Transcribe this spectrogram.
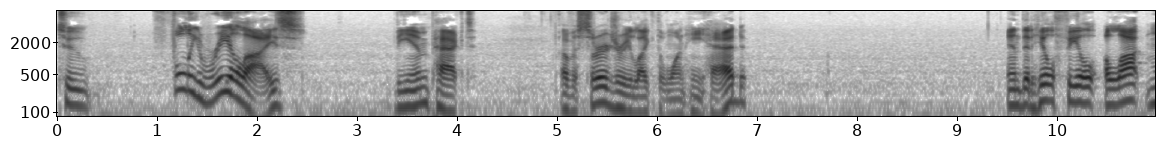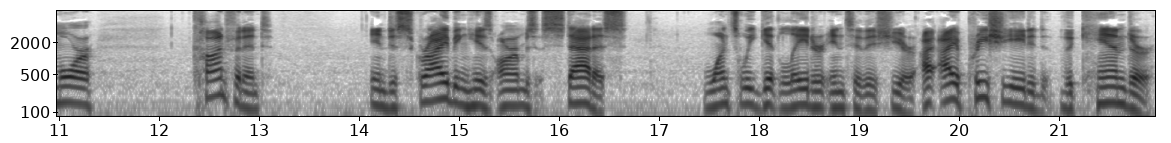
to fully realize the impact of a surgery like the one he had, and that he'll feel a lot more confident in describing his arm's status once we get later into this year. I, I, appreciated the candor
